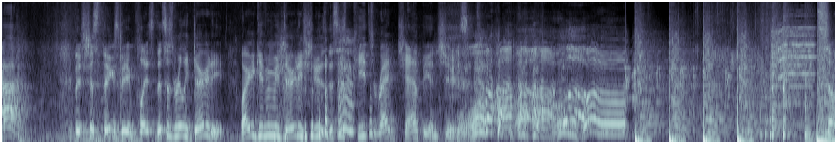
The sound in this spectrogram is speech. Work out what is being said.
Ah! There's just things being placed. This is really dirty. Why are you giving me dirty shoes? This is Pete's red champion shoes. Whoa. So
